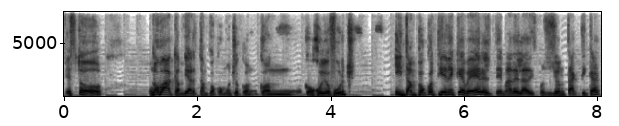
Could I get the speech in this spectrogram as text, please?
esto no va a cambiar tampoco mucho con, con, con, Julio Furch y tampoco tiene que ver el tema de la disposición táctica.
